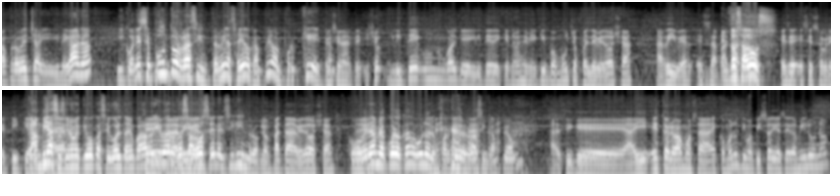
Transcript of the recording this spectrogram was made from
aprovecha y le gana. Y con ese punto Racing termina saliendo campeón. ¿Por qué? Impresionante. Y yo grité un gol que grité de que no es de mi equipo mucho, fue el de Bedoya a River. Ese el 2 a 2. Ese, ese sobrepique. Cambiazo, si no me equivoco, hace gol también para River. 2 a 2 en el cilindro. Lo empata a Bedoya. Como verán, me acuerdo cada uno de los partidos del Racing campeón. Así que ahí, esto lo vamos a. Es como el último episodio de ese 2001.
